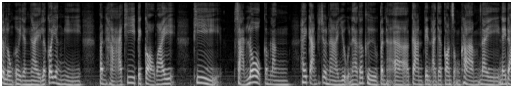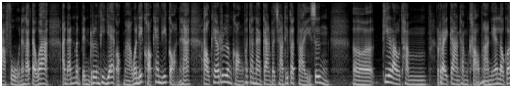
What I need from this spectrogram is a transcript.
จะลงเอยยังไง แล้วก็ยังมีปัญหาที่ไปก่อไว้ที่ศาลโลกกำลังให้การพิจารณาอยู่นะคะก็คือปัญหาการเป็นอาชญากรสงครามในในดาฟูนะคะแต่ว่าอันนั้นมันเป็นเรื่องที่แยกออกมา วันนี้ขอแค่นี้ก่อนนะคะเอาแค่เรื่องของพัฒนาการประชาธิปไตย ซึ่งที่เราทำรายการทำข่าวมาเนี่ยเราก็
